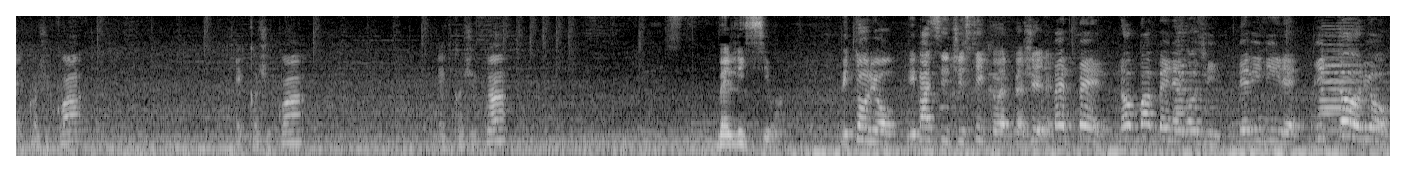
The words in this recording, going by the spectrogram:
Eccoci qua. Eccoci qua. Eccoci qua. Bellissima. Vittorio, mi passi il C-stick per piacere? Peppe, non va bene così. Devi dire Vittorio,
